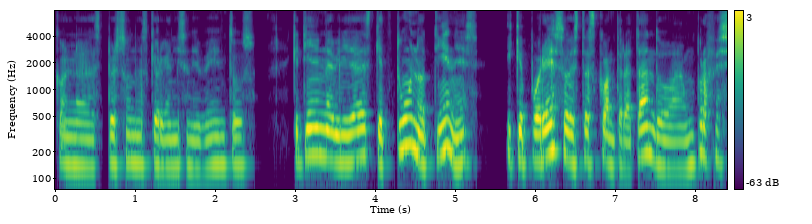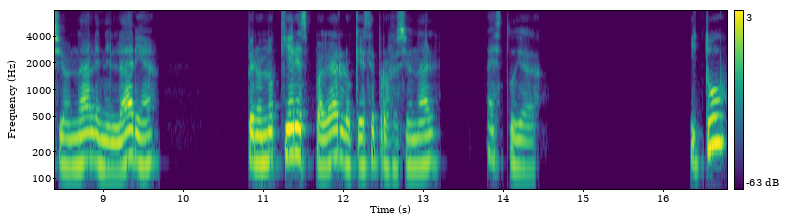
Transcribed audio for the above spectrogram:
con las personas que organizan eventos, que tienen habilidades que tú no tienes y que por eso estás contratando a un profesional en el área, pero no quieres pagar lo que ese profesional ha estudiado. Y tú,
